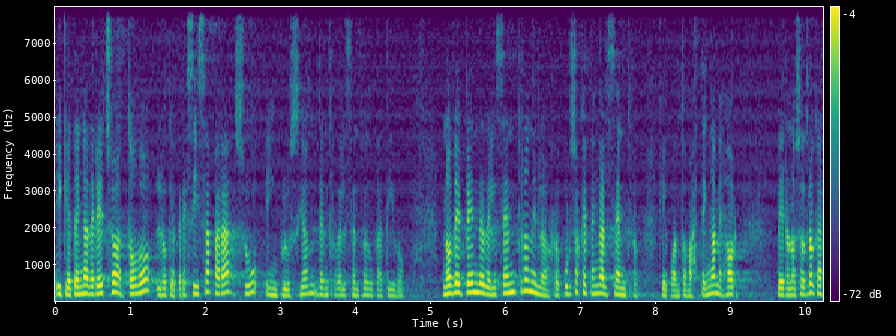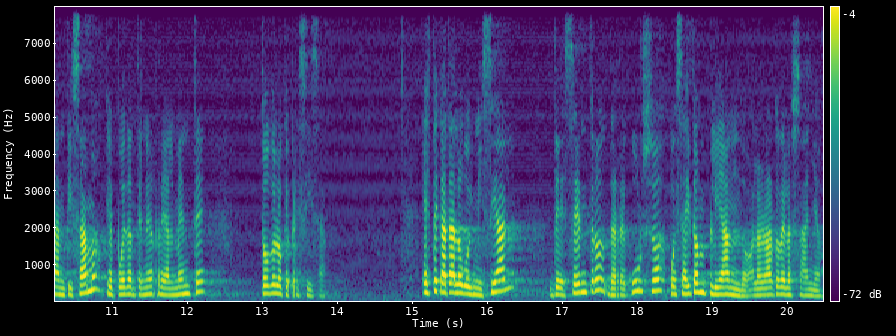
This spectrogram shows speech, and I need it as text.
y que tenga derecho a todo lo que precisa para su inclusión dentro del centro educativo. No depende del centro ni de los recursos que tenga el centro, que cuanto más tenga mejor, pero nosotros garantizamos que puedan tener realmente todo lo que precisa. Este catálogo inicial de centro, de recursos, pues se ha ido ampliando a lo largo de los años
